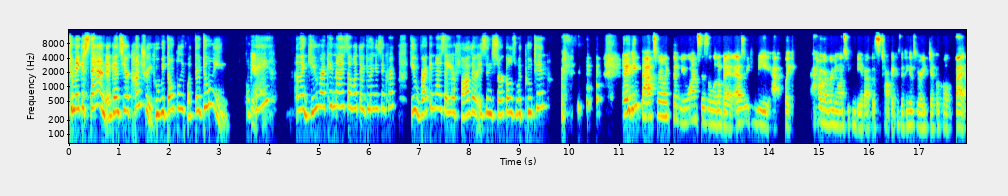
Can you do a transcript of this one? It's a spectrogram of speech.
to make a stand against your country who we don't believe what they're doing. Okay. Yeah. And like, do you recognize that what they're doing is incorrect? Do you recognize that your father is in circles with Putin? and I think that's where like the nuance is a little bit as we can be at, like however nuanced we can be about this topic because I think it's very difficult. But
